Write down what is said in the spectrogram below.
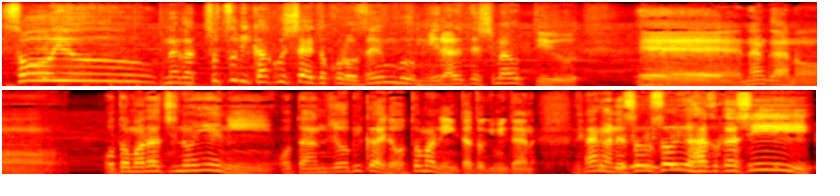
そういうなんか包み隠したいところを全部見られてしまうっていう、えー、なんかあのーお友達の家にお誕生日会でお泊まりに行った時みたいな。なんかねそうそういう恥ずかしい、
